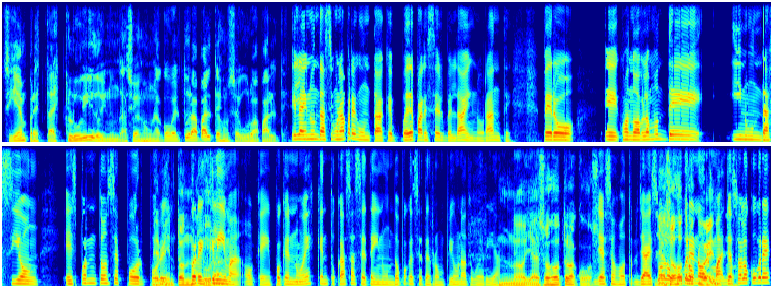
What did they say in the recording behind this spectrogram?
siempre está excluido inundación, es una cobertura aparte, es un seguro aparte. Y la inundación, una pregunta que puede parecer, ¿verdad?, ignorante, pero eh, cuando hablamos de inundación, es por entonces por, por, el, por el clima, ok, porque no es que en tu casa se te inundó porque se te rompió una tubería. No, ya eso es otra cosa. Ya eso es otro, ya eso Ya lo eso es cubre normal, ya eso lo cubre,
